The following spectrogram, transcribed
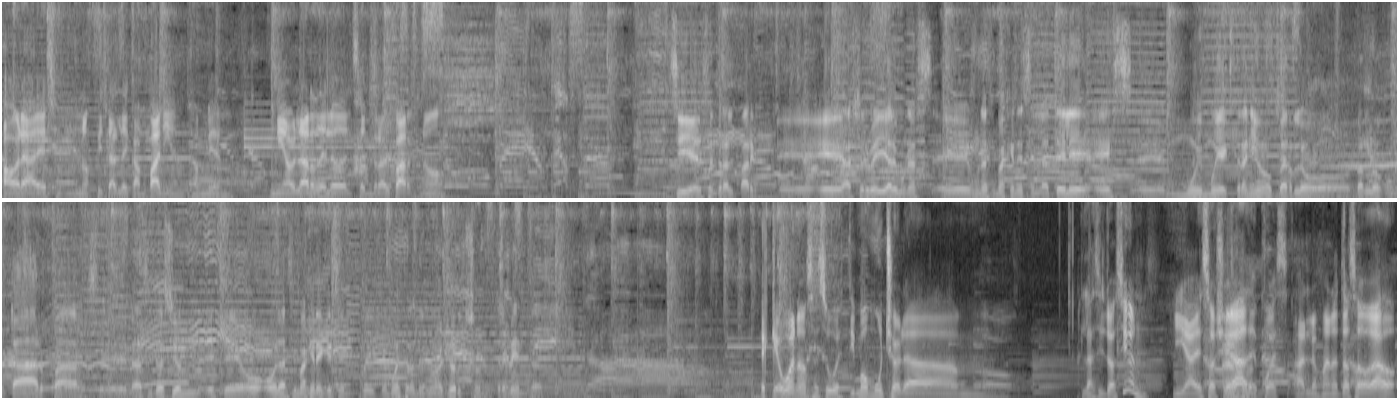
ahora es un hospital de campaña también. Ni hablar de lo del Central Park, ¿no? Sí, el Central Park. eh, eh, ayer veía algunas eh, unas imágenes en la tele. Es eh, muy muy extraño verlo verlo con carpas. eh, la situación este, o, o las imágenes que se que muestran de Nueva York son tremendas. Es que bueno, se subestimó mucho la, mm, la situación y a eso llega Ajá. después, a los manotazos de ahogado.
